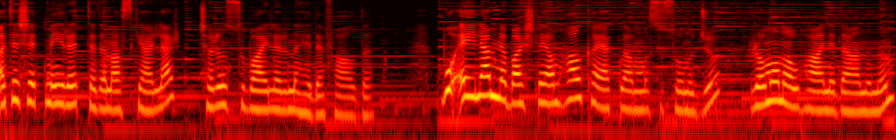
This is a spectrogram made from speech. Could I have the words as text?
Ateş etmeyi reddeden askerler Çar'ın subaylarını hedef aldı. Bu eylemle başlayan halk ayaklanması sonucu Romanov hanedanının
